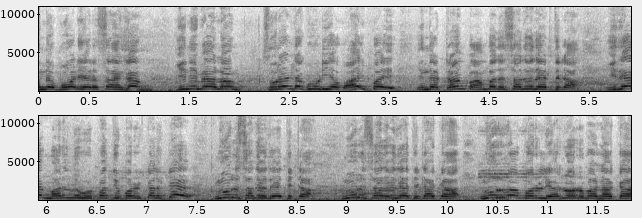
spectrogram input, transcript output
இந்த மோடி அரசாங்கம் இனிமேலும் சுரண்டக்கூடிய வாய்ப்பை இந்த ட்ரம்ப் ஐம்பது சதவீதம் எடுத்துட்டான். இதே மருந்து உற்பத்தி பொருட்களுக்கு நூறு சதவீதம் ஏற்றிட்டான் நூறு சதவீதம் எடுத்துட்டாக்கா நூறுரூவா பொருள் இரநூறுபானாக்கா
